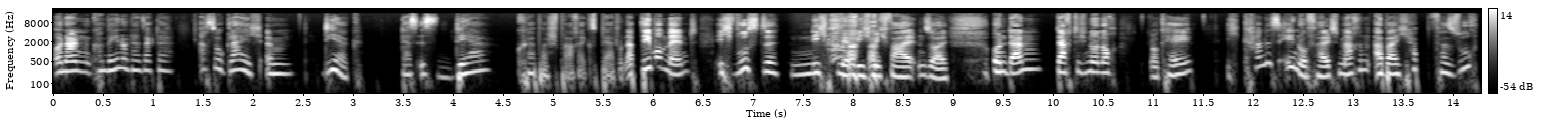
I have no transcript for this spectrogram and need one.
Und dann kommen wir hin und dann sagt er, ach so, gleich, ähm, Dirk, das ist der Körpersprachexperte. Und ab dem Moment, ich wusste nicht mehr, wie ich mich verhalten soll. Und dann dachte ich nur noch, okay, ich kann es eh nur falsch machen, aber ich habe versucht,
